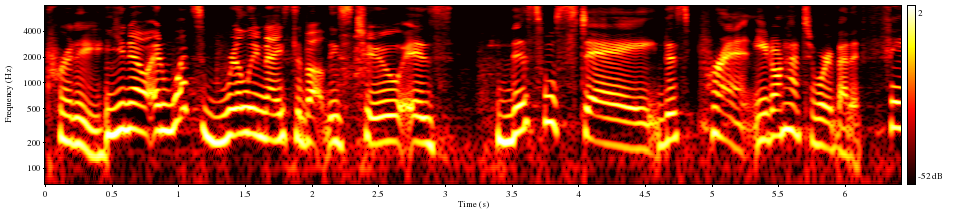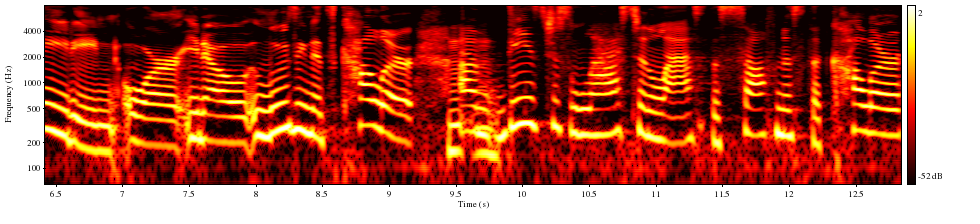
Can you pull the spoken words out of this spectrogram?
pretty. You know, and what's really nice about these two is this will stay, this print, you don't have to worry about it fading or, you know, losing its color. Um, these just last and last, the softness, the color,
